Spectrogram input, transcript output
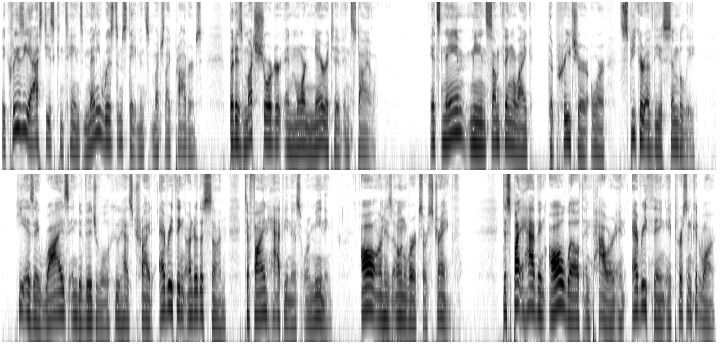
Ecclesiastes contains many wisdom statements, much like Proverbs, but is much shorter and more narrative in style. Its name means something like the preacher or speaker of the assembly. He is a wise individual who has tried everything under the sun to find happiness or meaning, all on his own works or strength. Despite having all wealth and power and everything a person could want,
